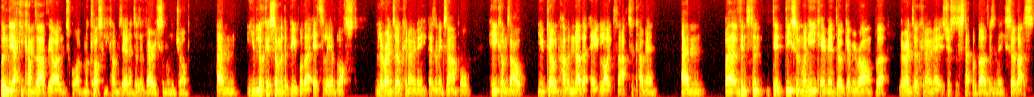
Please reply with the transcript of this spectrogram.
Bundee comes out of the Ireland squad. McCloskey comes in and does a very similar job. Um, you look at some of the people that Italy have lost. Lorenzo Canoni, as an example, he comes out. You don't have another eight like that to come in. Um, uh, Vintcent did decent when he came in. Don't get me wrong, but Lorenzo Cannone is just a step above, isn't he? So that's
